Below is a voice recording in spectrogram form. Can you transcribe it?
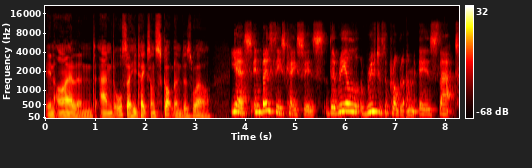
in Ireland? And also, he takes on Scotland as well. Yes, in both these cases, the real root of the problem is that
